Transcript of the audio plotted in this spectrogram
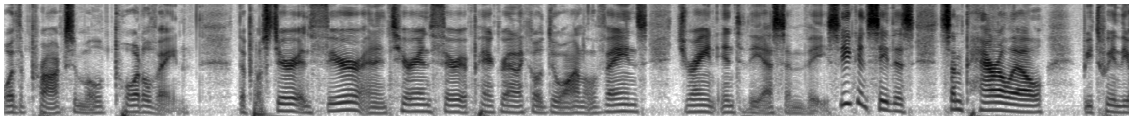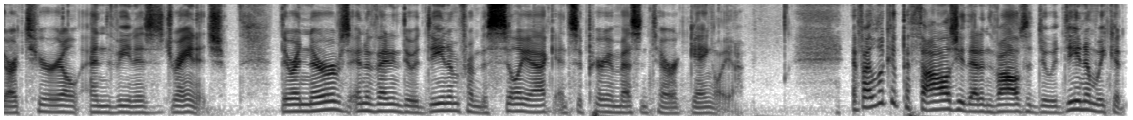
or the proximal portal vein. The posterior inferior and anterior inferior pancreaticoduodenal veins drain into the SMV. So you can see this some parallel between the arterial and venous drainage. There are nerves innervating the duodenum from the celiac and superior mesenteric ganglia. If I look at pathology that involves the duodenum, we could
